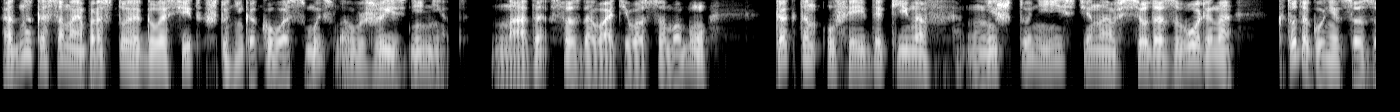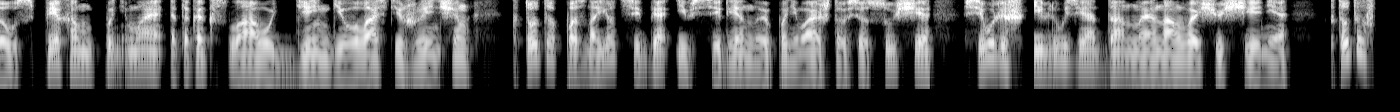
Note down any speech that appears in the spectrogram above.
однако самое простое гласит, что никакого смысла в жизни нет. Надо создавать его самому. Как там у Фейдакинов? Ничто не истина, все дозволено – кто-то гонится за успехом, понимая это как славу, деньги, власть и женщин. Кто-то познает себя и Вселенную, понимая, что все сущее – всего лишь иллюзия, данная нам в ощущение. Кто-то в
